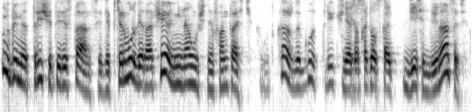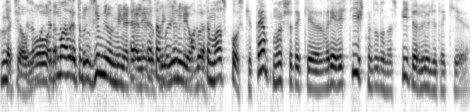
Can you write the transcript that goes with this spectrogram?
ну, например, 3-4 станции. Для Петербурга это вообще не научная фантастика. Вот каждый год 3-4 Я сейчас хотел сказать 10-12, хотел, это, но это, это, приземлил меня коллега, это, приземлил. Это, да. это московский темп, мы все-таки реалистичны, тут у нас Питер, люди такие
